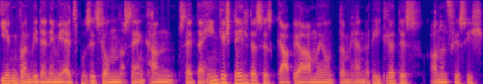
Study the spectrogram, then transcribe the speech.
irgendwann wieder eine Mehrheitsposition sein kann, sei dahingestellt. Also es gab ja einmal unter dem Herrn Riegler das an und für sich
